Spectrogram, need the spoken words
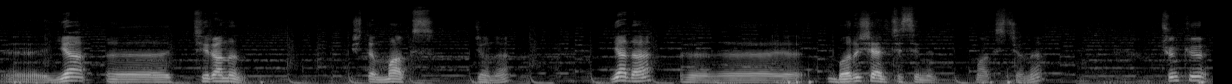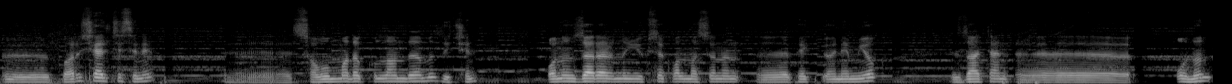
e, ya e, tiranın işte max canı ya da e, barış elçisinin max canı. Çünkü e, barış elçisini e, savunmada kullandığımız için onun zararının yüksek olmasının e, pek bir önemi yok. Zaten e, onun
